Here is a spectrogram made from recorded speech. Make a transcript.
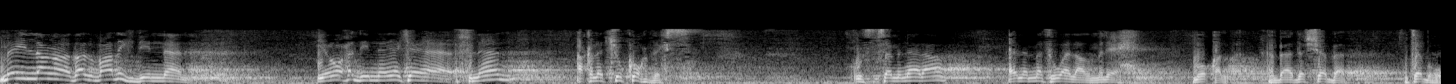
ما إلا هذا البعض دينان. يروح دينا ياك فلان أقلا تشكوه ذكس واستمنا لا أنا مثوالا مليح موقل بعد الشباب انتبهوا.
